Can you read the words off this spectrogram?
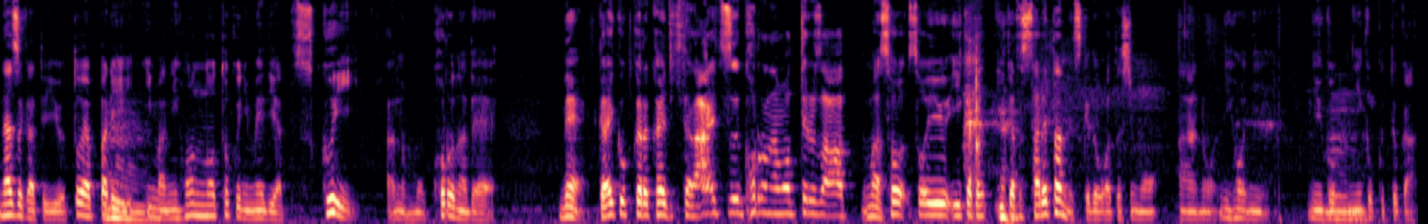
なぜかというとやっぱりうん。今日本の特にメディアってすっごいあのもうコロナでね外国から帰ってきたらあいつコロナ持ってるぞまあそうそういう言い方 言い方されたんですけど私もあの日本に入国、うん。入国とか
